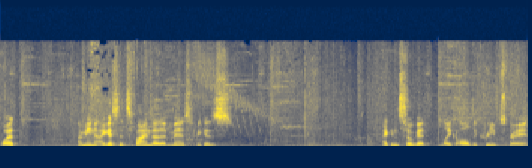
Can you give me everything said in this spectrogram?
What? I mean, I guess it's fine that it missed because I can still get, like, all the creeps, right?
